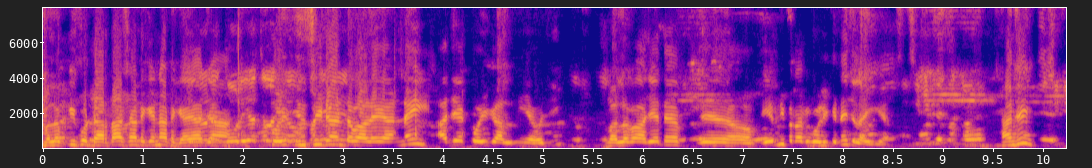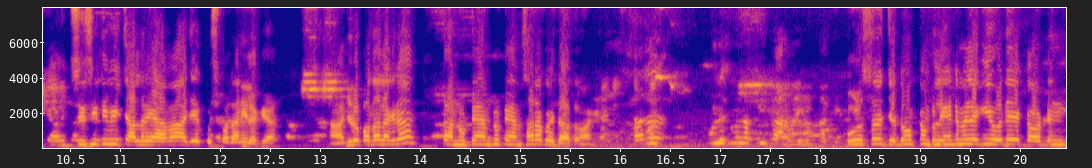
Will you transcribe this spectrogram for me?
ਮਤਲਬ ਕਿ ਕੋਈ ਡਰਦਾ ਛੱਡ ਕੇ ਨੱਠ ਗਿਆ ਜਾਂ ਕੋਈ ਇਨਸੀਡੈਂਟ ਵਾਲੇ ਆ। ਨਹੀਂ ਅਜੇ ਕੋਈ ਗੱਲ ਨਹੀਂ ਇਹੋ ਜੀ। ਮਤਲਬ ਅਜੇ ਤੇ ਇਹ ਨਹੀਂ ਪਤਾ ਵੀ ਗੋਲੀ ਕਿਹਨੇ ਚਲਾਈ ਆ। ਹਾਂਜੀ? ਸੀਸੀਟੀਵੀ ਚੱਲ ਰਿਹਾ ਵਾ ਅਜੇ ਕੁਝ ਪਤਾ ਨਹੀਂ ਲੱਗਿਆ। ਹਾਂ ਜਦੋਂ ਪਤਾ ਲੱਗਦਾ ਤੁਹਾਨੂੰ ਟਾਈਮ ਟੂ ਟਾਈਮ ਸਾਰਾ ਕੁਝ ਦੱਸ ਦੇਵਾਂਗੇ। ਪੁਲਿਸ ਵੱਲੋਂ ਕੀ ਕਾਰਵਾਈ ਹੁਣ ਤੱਕ ਪੁਲਿਸ ਜਦੋਂ ਕੰਪਲੇਂਟ ਮਿਲੇਗੀ ਉਹਦੇ ਅਕੋਰਡਿੰਗ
